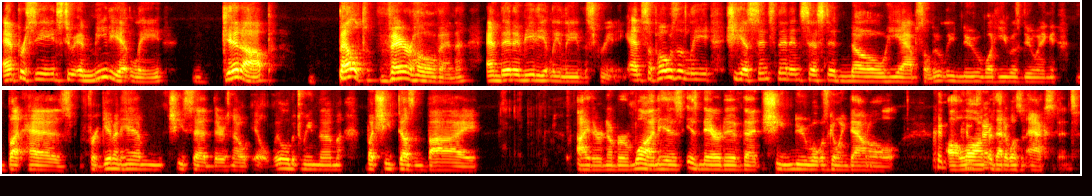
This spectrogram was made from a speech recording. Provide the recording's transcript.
and proceeds to immediately get up, belt Verhoeven, and then immediately leave the screening. And supposedly, she has since then insisted no, he absolutely knew what he was doing, but has forgiven him. She said there's no ill will between them, but she doesn't buy either number one his his narrative that she knew what was going down all Con- all along or that it was an accident.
